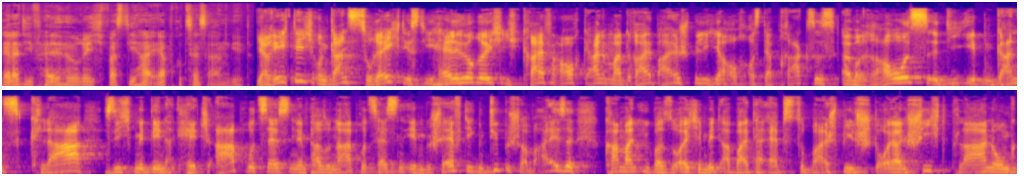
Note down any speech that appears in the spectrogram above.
relativ hellhörig, was die HR-Prozesse angeht. Ja, richtig. Und ganz zu Recht ist die hellhörig. Ich greife auch gerne mal drei Beispiele hier auch aus der Praxis ähm, raus, die eben ganz klar sich mit den HR-Prozessen, den Personalprozessen eben beschäftigen. Typischerweise kann man über solche Mitarbeiter-Apps zum Beispiel Beispiel Steuern, Schichtplanung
